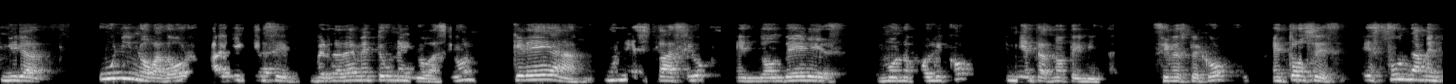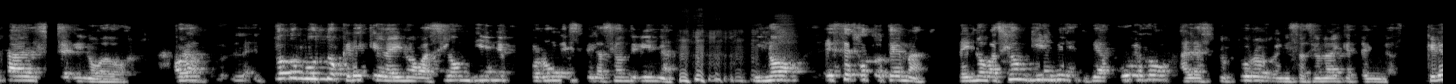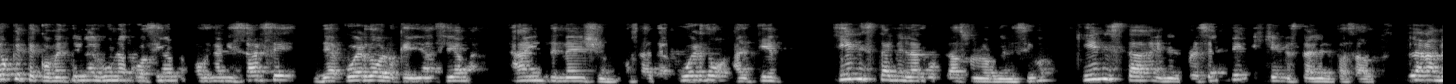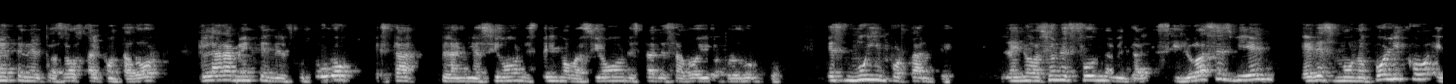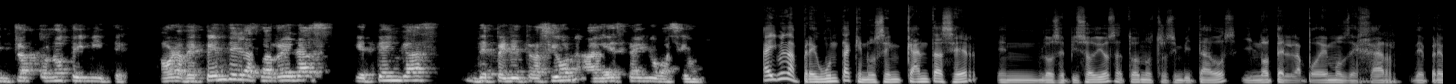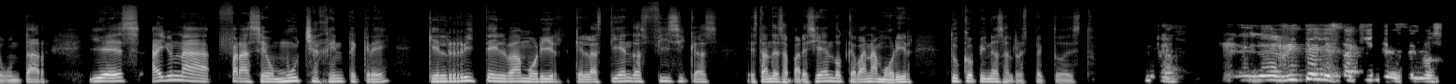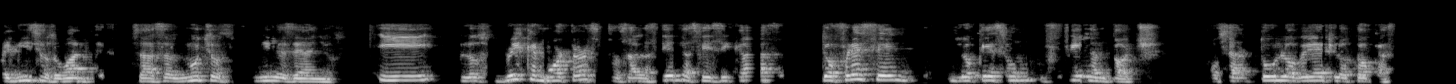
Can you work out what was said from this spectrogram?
Mira, un innovador, alguien que hace verdaderamente una innovación, crea un espacio en donde eres monopólico mientras no te imitan. ¿Sí me explicó? Entonces, es fundamental ser innovador. Ahora, todo mundo cree que la innovación viene por una inspiración divina. Y no, este es otro tema. La innovación viene de acuerdo a la estructura organizacional que tengas. Creo que te comenté en alguna ocasión organizarse de acuerdo a lo que ya se llama time dimension, o sea, de acuerdo al tiempo. ¿Quién está en el largo plazo en la organización? ¿Quién está en el presente y quién está en el pasado? Claramente en el pasado está el contador, claramente en el futuro está planeación, está innovación, está desarrollo de producto. Es muy importante. La innovación es fundamental. Si lo haces bien, eres monopólico en tanto no te imite. Ahora, depende de las barreras que tengas de penetración a esta innovación. Hay una pregunta que nos encanta hacer en los episodios a todos nuestros invitados y no te la podemos dejar de preguntar. Y es, hay una frase o mucha gente cree que el retail va a morir, que las tiendas físicas están desapareciendo, que van a morir. ¿Tú qué opinas al respecto de esto? Mira, el, retail está aquí desde los fenicios o antes, o sea, son muchos miles de años. Y los brick and mortars, o sea, las tiendas físicas, te ofrecen lo que es un feel and touch. O sea, tú lo ves, lo tocas.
